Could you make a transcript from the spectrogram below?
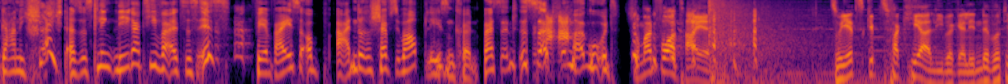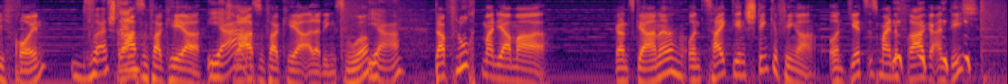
gar nicht schlecht. Also es klingt negativer, als es ist. Wer weiß, ob andere Chefs überhaupt lesen können. Weißt du, das ist halt schon mal gut. Schon mal ein Vorteil. So, jetzt gibt's Verkehr, liebe Gerlinde. Würde dich freuen. Was denn? Straßenverkehr. Ja. Straßenverkehr allerdings nur. Ja. Da flucht man ja mal ganz gerne und zeigt den Stinkefinger. Und jetzt ist meine Frage an dich.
